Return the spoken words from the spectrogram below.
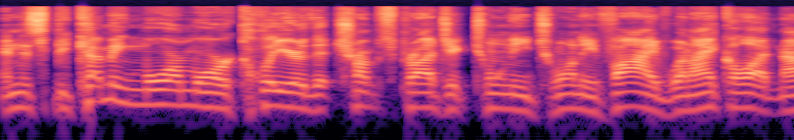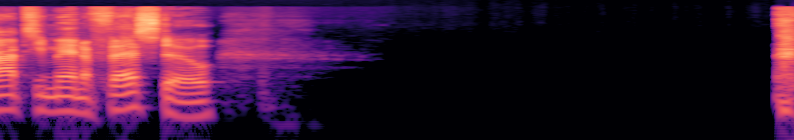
And it's becoming more and more clear that Trump's Project 2025, when I call it Nazi Manifesto,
